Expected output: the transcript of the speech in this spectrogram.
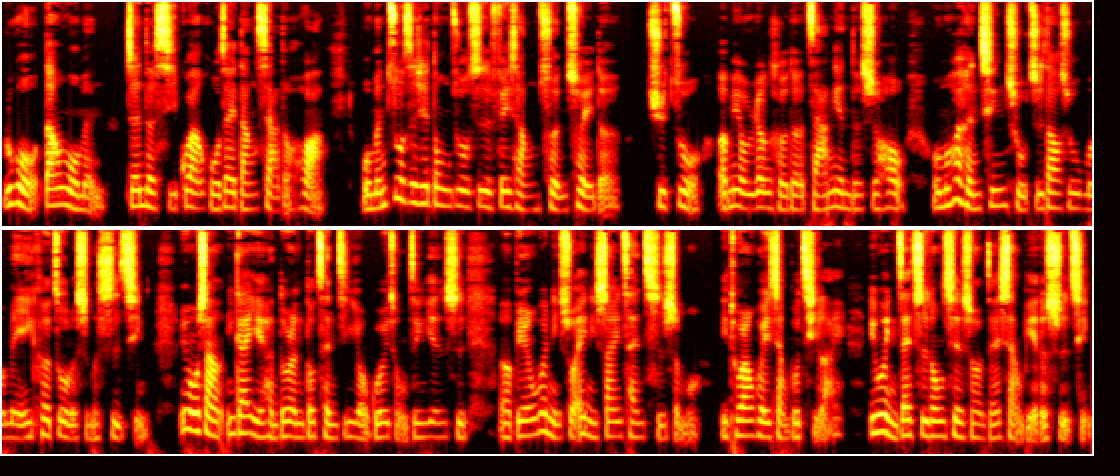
如果当我们真的习惯活在当下的话，我们做这些动作是非常纯粹的去做，而没有任何的杂念的时候，我们会很清楚知道说我们每一刻做了什么事情。因为我想，应该也很多人都曾经有过一种经验是，呃，别人问你说：“哎，你上一餐吃什么？”你突然回想不起来，因为你在吃东西的时候你在想别的事情，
